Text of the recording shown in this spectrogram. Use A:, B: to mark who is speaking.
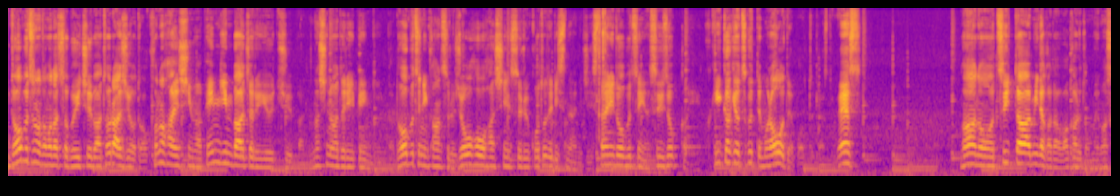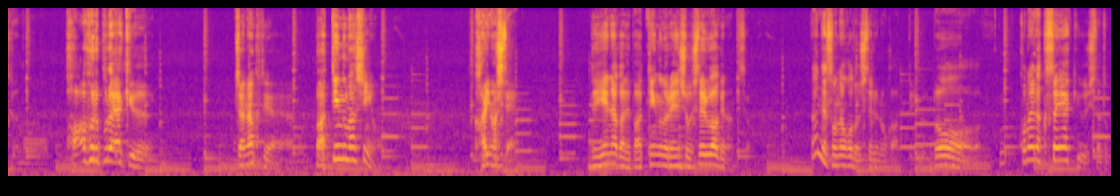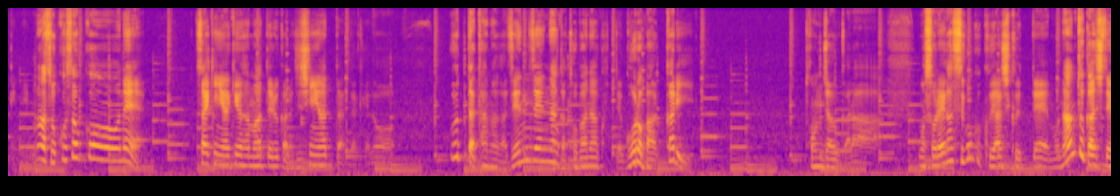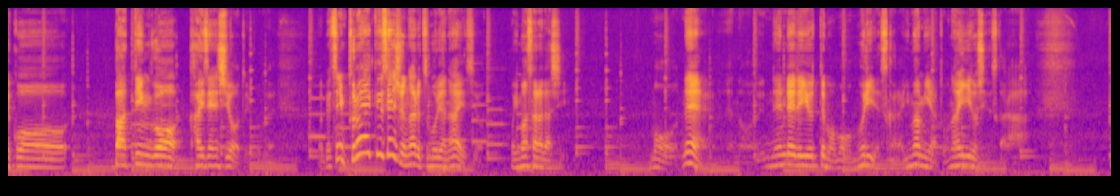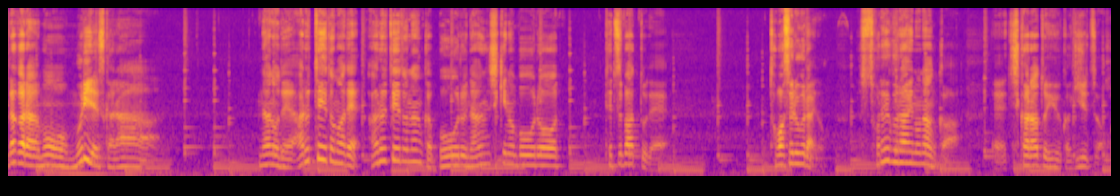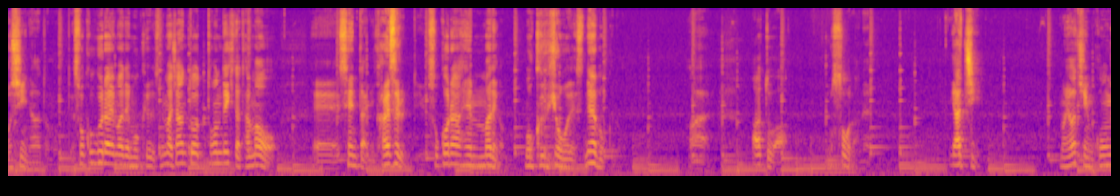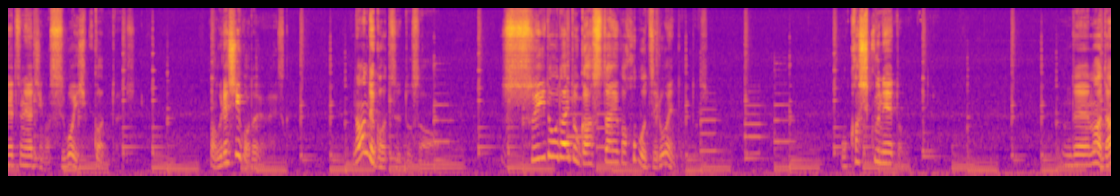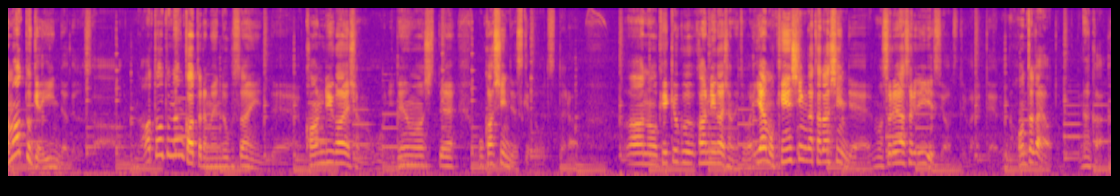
A: 動物の友達と VTuber とラジオとこの配信はペンギンバーチャル YouTuber 七のアデリーペンギンが動物に関する情報を発信することでリスナーに実際に動物園や水族館へ行くきっかけを作ってもらおうというポッドキャストです。まああの Twitter 見た方はわかると思いますけどもパワフルプロ野球じゃなくてバッティングマシンを買いましてで家の中でバッティングの練習をしてるわけなんですよ。なんでそんなことしてるのかっていうとこの間草野球した時にまあそこそこね最近野球ハマってるから自信あったんだけど打った球が全然なんか飛ばなくてゴロばっかり飛んじゃうからもうそれがすごく悔しくってもうなんとかしてこうバッティングを改善しようということで。別にプロ野球選手になるつもりはないですよ。もう今更だし。もうねあの年齢で言ってももう無理ですから。今宮と同い年ですから。だからもう無理ですから。なのである程度まである程度なんかボール軟式のボールを鉄バットで飛ばせるぐらいのそれぐらいのなんか、えー力というか技術は欲しいなと思ってそこぐらいまで目標ですね、まあ、ちゃんと飛んできた球を、えーセンターに返せるっていうそこら辺までが目標ですね僕の。はい。あとはそうだね。家賃、まあ、家賃今月の家賃がすごい低かったです、まあ、嬉しいことじゃないですか。なんでかっつうとさ水道代とガス代がほぼ0円だったんですよ。おかしくね？えと思って。でまあ黙っときゃいいんだけどさ。後々何かあったらめんどくさいんで管理会社の方に電話しておかしいんですけどつったら。あの結局管理会社の人が「いやもう検診が正しいんでもうそれはそれでいいですよ」って言われて「本当かよ」と思って。なんか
